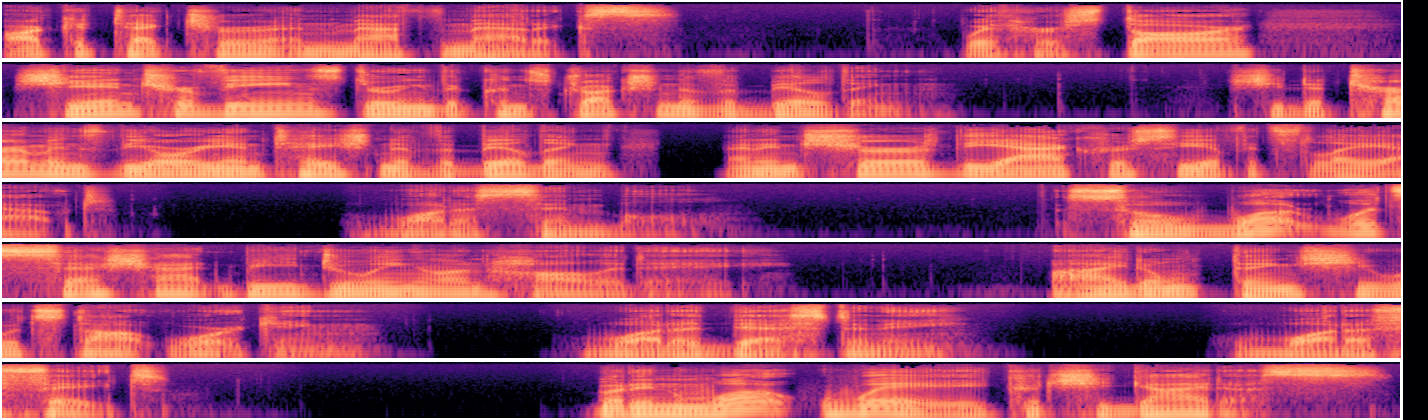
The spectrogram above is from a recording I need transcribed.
architecture, and mathematics. With her star, she intervenes during the construction of a building. She determines the orientation of the building and ensures the accuracy of its layout. What a symbol. So, what would Sechat be doing on holiday? I don't think she would stop working. What a destiny. What a fate. But in what way could she guide us?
